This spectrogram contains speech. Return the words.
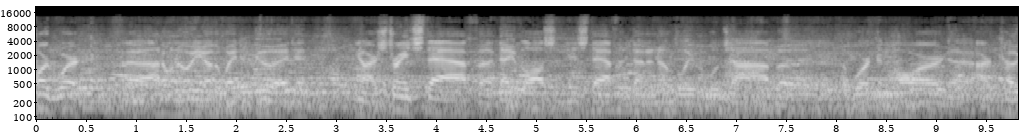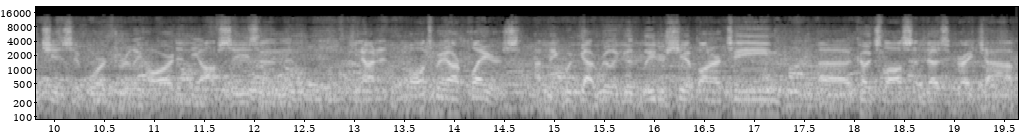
hard work. Uh, I don't know any other way to do it. And, you know, our strength staff, uh, Dave Lawson, and his staff have done an unbelievable job of, of working hard. Uh, our coaches have worked really hard in the off season. You know, and ultimately our players. I think we've got really good leadership on our team. Uh, Coach Lawson does a great job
